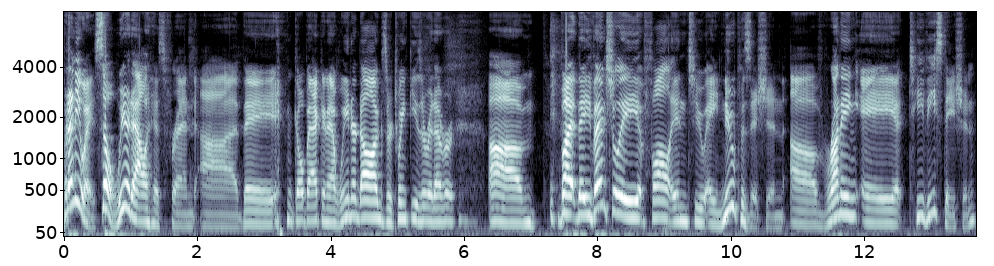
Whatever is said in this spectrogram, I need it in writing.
but anyway, so Weird Al and his friend, uh, they go back and have wiener dogs or Twinkies or whatever. Um, but they eventually fall into a new position of running a TV station,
